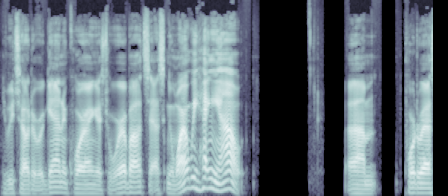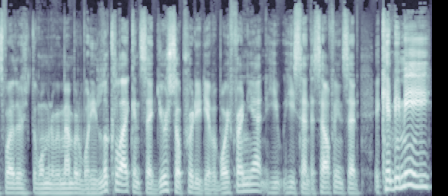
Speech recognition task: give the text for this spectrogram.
He reached out to her again, inquiring as to whereabouts, asking, Why aren't we hanging out? Um, Porter asked whether the woman remembered what he looked like and said, You're so pretty. Do you have a boyfriend yet? He, he sent a selfie and said, It can be me.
